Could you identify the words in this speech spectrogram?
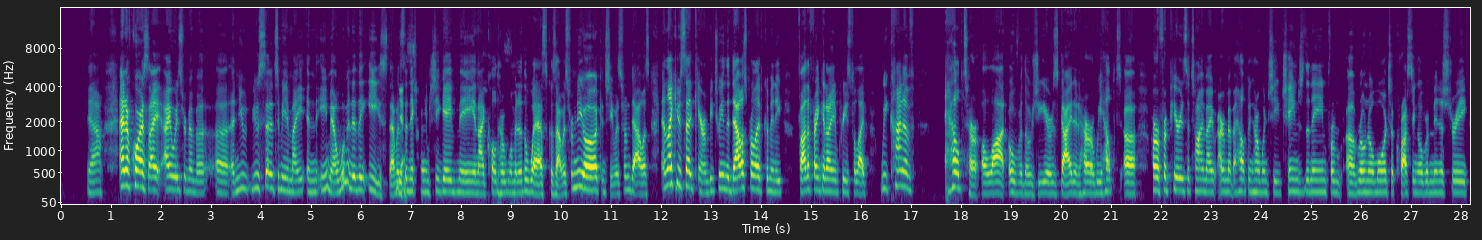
yeah, and of course, I I always remember, uh, and you you said it to me in my in the email, "Woman of the East." That was yes. the nickname she gave me, and I called her "Woman of the West" because I was from New York and she was from Dallas. And like you said, Karen, between the Dallas Pro Life Committee, Father Frank and I, and Priest for Life, we kind of helped her a lot over those years, guided her. We helped uh, her for periods of time. I, I remember helping her when she changed the name from uh, Roe No More to Crossing Over Ministry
